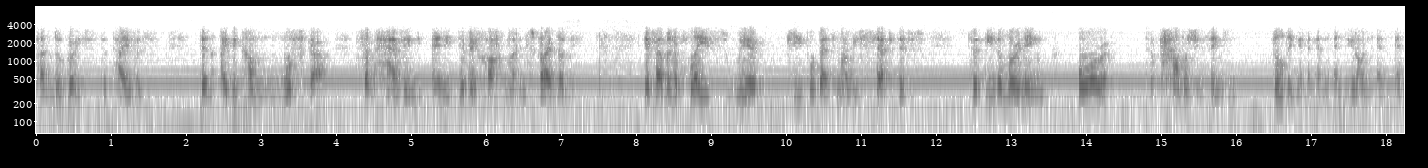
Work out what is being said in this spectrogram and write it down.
tanugos, to taivas, then I become mufka from having any divrei chachma inscribed on me. If I'm in a place where people betzim are receptive to either learning or accomplishing things and building and, and, and you know and, and,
